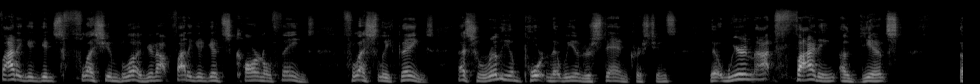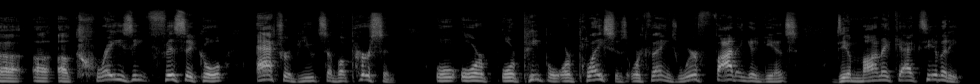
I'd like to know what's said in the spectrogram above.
fighting against flesh and blood. You're not fighting against carnal things, fleshly things. That's really important that we understand, Christians, that we're not fighting against uh, a, a crazy physical attributes of a person or, or, or people or places or things. We're fighting against demonic activity.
